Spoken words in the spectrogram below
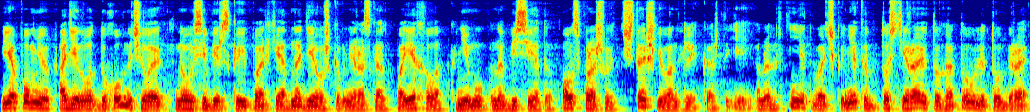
Я помню, один вот духовный человек Новосибирской епархии, одна девушка мне рассказывает, поехала к нему на беседу. А он спрашивает, читаешь Евангелие каждый день? Она говорит, нет, батюшка, некогда. То стираю, то готовлю, то убираю.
